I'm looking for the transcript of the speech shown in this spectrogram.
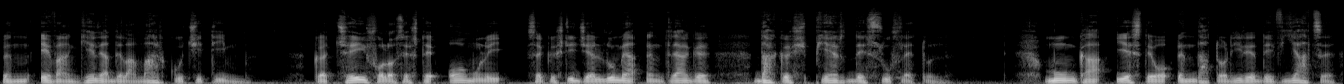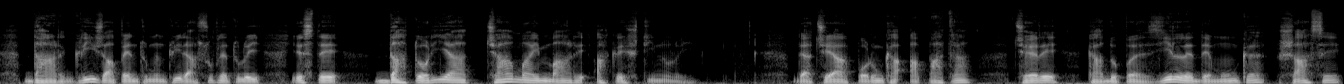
În Evanghelia de la Marcu citim că ce folosește omului să câștige lumea întreagă dacă își pierde sufletul. Munca este o îndatorire de viață, dar grija pentru mântuirea sufletului este datoria cea mai mare a creștinului. De aceea, porunca a patra cere ca după zilele de muncă, șase,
